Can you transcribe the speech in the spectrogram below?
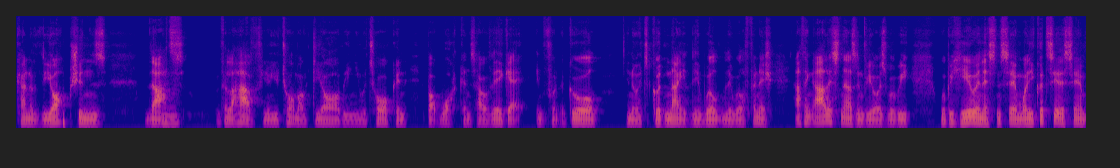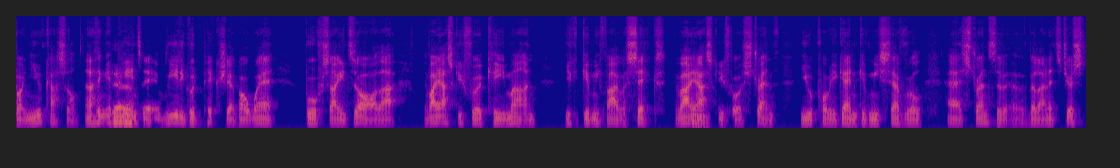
kind of the options – that mm. Villa have. You know, you're talking about Diaby and you were talking about Watkins, how if they get in front of goal, you know, it's good night. They will they will finish. I think our listeners and viewers will be will be hearing this and saying, well, you could say the same about Newcastle. And I think it yeah. paints a really good picture about where both sides are. That if I ask you for a key man, you could give me five or six. If I mm. ask you for a strength, you would probably again give me several uh, strengths of, of Villa. And it's just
